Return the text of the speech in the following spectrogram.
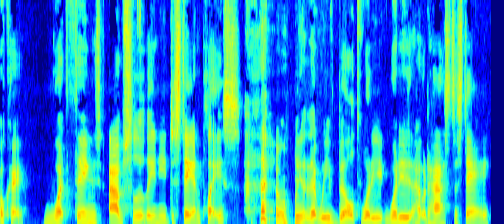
okay what things absolutely need to stay in place that we've built. What do you, what do you, it has to stay.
